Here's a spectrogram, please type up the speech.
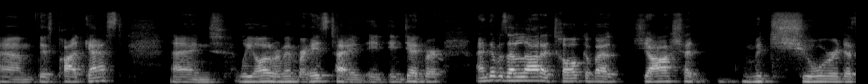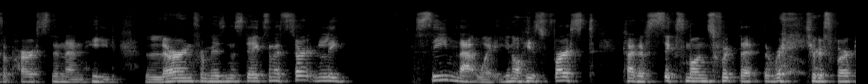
um, this podcast and we all remember his time in, in Denver. And there was a lot of talk about Josh had matured as a person and he'd learned from his mistakes. And it certainly seemed that way. You know, his first kind of six months with the, the Raiders were,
